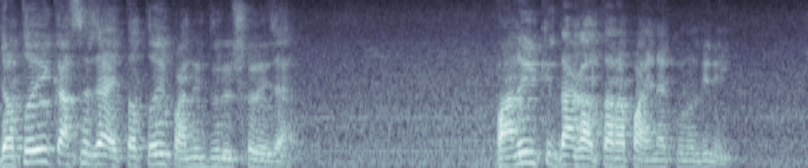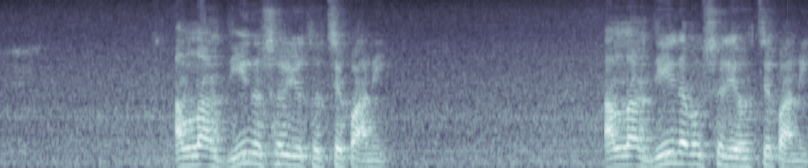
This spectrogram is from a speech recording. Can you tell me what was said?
যতই কাছে যায়, ততই পানি দূরে সরে যায়। পানির নাগাল তারা পায় না কোনোদিনই। আল্লাহর দিন ও শরীয়ত হচ্ছে পানি। আল্লাহর দিন এবং শরীয় হচ্ছে পানি।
